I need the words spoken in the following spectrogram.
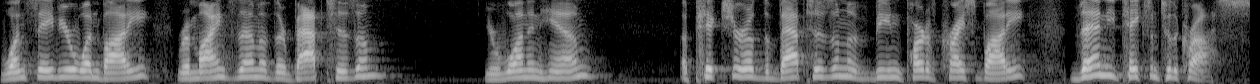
One Savior, one body, reminds them of their baptism. You're one in Him. A picture of the baptism of being part of Christ's body. Then he takes them to the cross.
